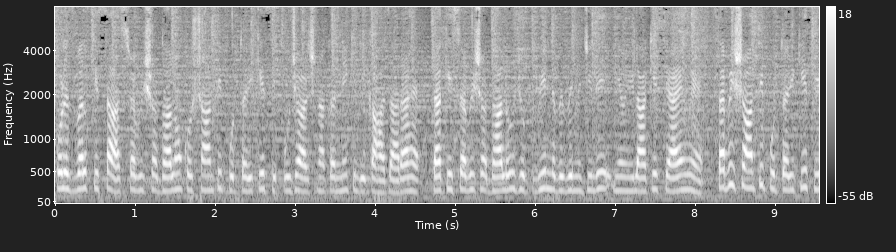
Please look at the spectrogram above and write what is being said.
पुलिस बल के साथ सभी श्रद्धालुओं को शांतिपूर्ण तरीके से पूजा अर्चना करने के लिए कहा जा रहा है, ताकि सभी श्रद्धालु जो विभिन्न विभिन्न ज़िले एवं इलाके से आए हुए हैं, सभी शांतिपूर्ण तरीके से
